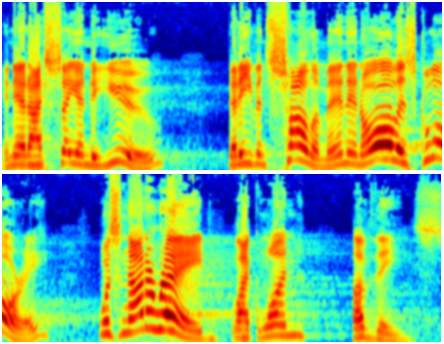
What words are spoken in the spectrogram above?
And yet I say unto you that even Solomon in all his glory was not arrayed like one of these.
